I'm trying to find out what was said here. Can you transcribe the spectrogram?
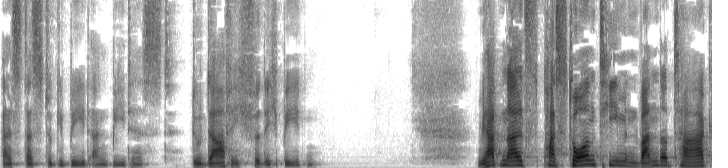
als dass du Gebet anbietest. Du darf ich für dich beten. Wir hatten als Pastorenteam einen Wandertag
